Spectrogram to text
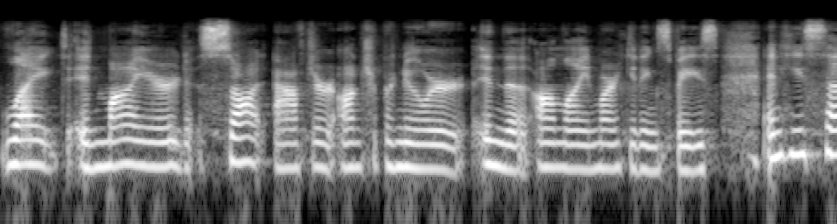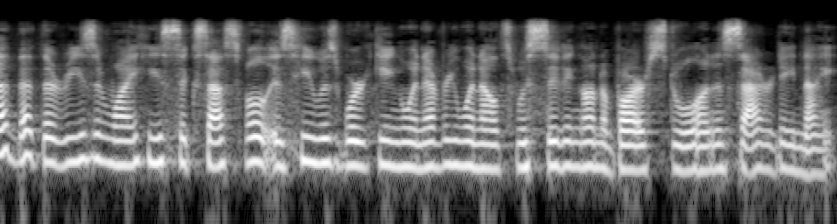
liked, admired, sought after entrepreneur in the online marketing space. And he said that the reason why he's successful is he was working when everyone else was sitting on a bar stool on a Saturday night.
